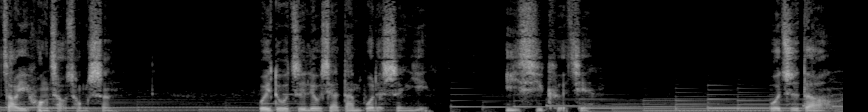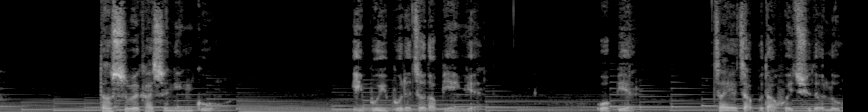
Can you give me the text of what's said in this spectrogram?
早已荒草丛生。唯独只留下单薄的身影，依稀可见。我知道，当思维开始凝固，一步一步的走到边缘，我便再也找不到回去的路。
